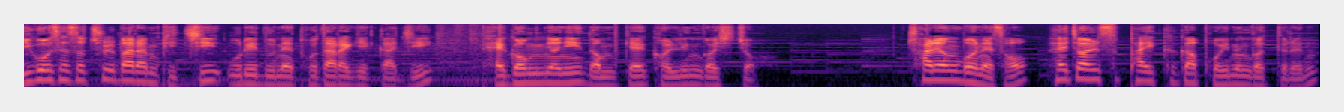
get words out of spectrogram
이곳에서 출발한 빛이 우리 눈에 도달하기까지 100억 년이 넘게 걸린 것이죠. 촬영본에서 회절 스파이크가 보이는 것들은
